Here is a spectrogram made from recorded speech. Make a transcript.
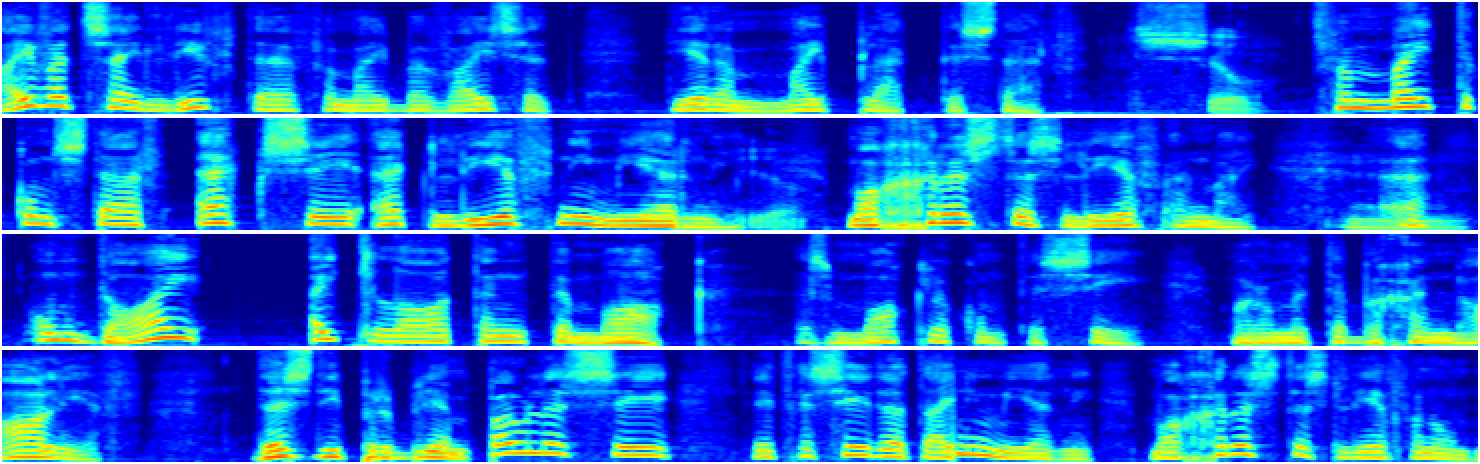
Hy wat sy liefde vir my bewys het deur in my plek te sterf. Sjoe. Vir my te kom sterf. Ek sê ek leef nie meer nie, Ja. maar Christus leef in my. Mm. Uh, om daai uitlating te maak is maklik om te sê, maar om dit te begin naleef, dis die probleem. Paulus sê het gesê dat hy nie meer nie, maar Christus leef in hom.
